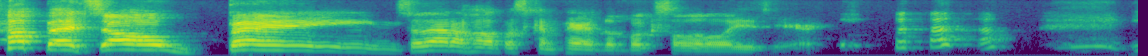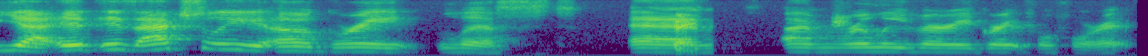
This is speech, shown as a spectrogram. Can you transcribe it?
Tuppence O'Bane. Oh, so that'll help us compare the books a little easier. yeah, it is actually a great list, and I'm really very grateful for it.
